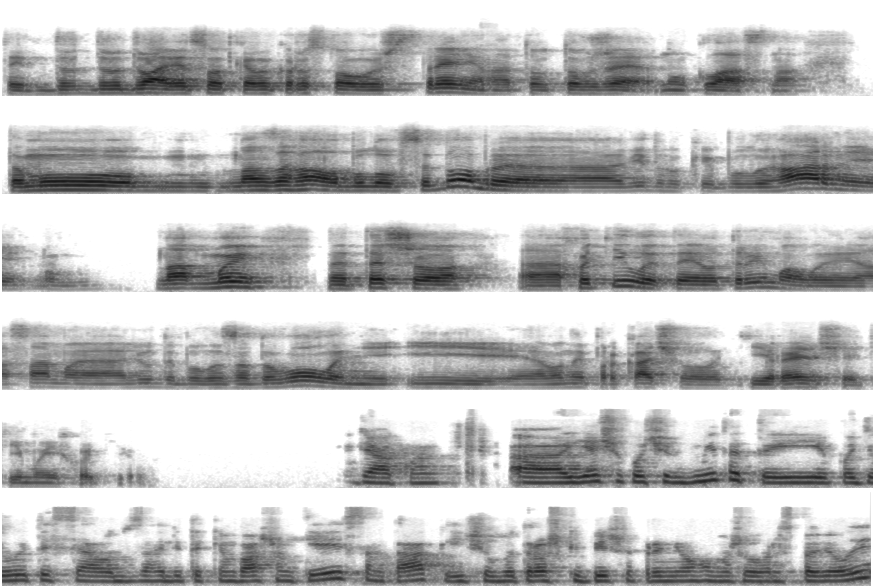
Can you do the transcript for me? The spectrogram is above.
ти д- д- 2% використовуєш з тренінга, то, то вже ну класно. Тому на загал було все добре, відгуки були гарні. Ну, ми е, те, що е, хотіли, те отримали. А саме люди були задоволені і е, вони прокачували ті речі, які ми і хотіли. Дякую. Я ще хочу відмітити і поділитися от взагалі таким вашим кейсом, так, і щоб ви трошки більше про нього можливо розповіли.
